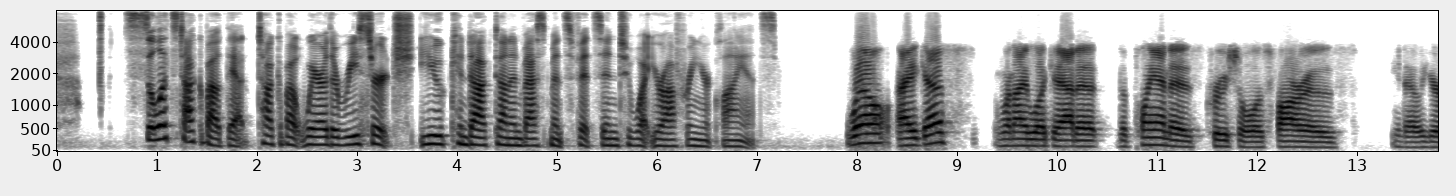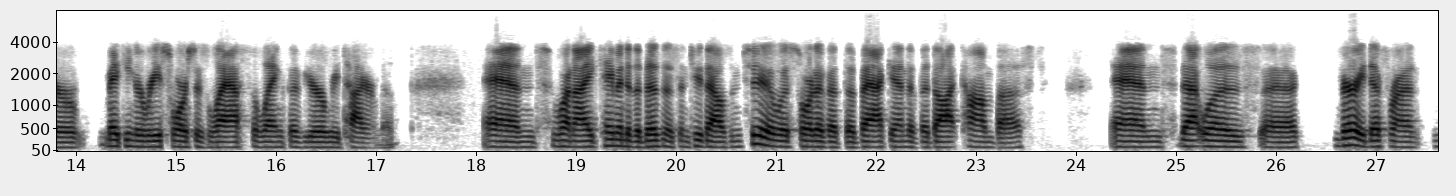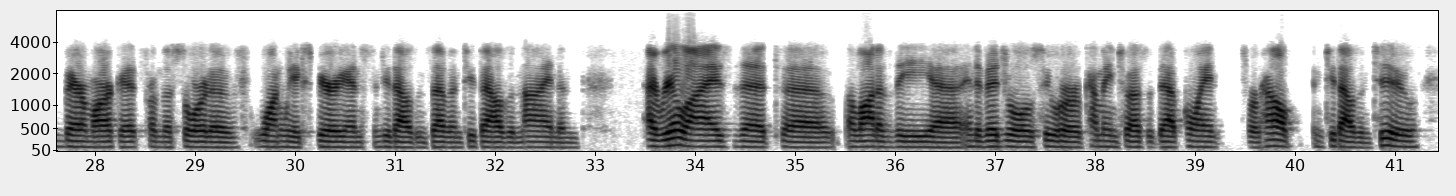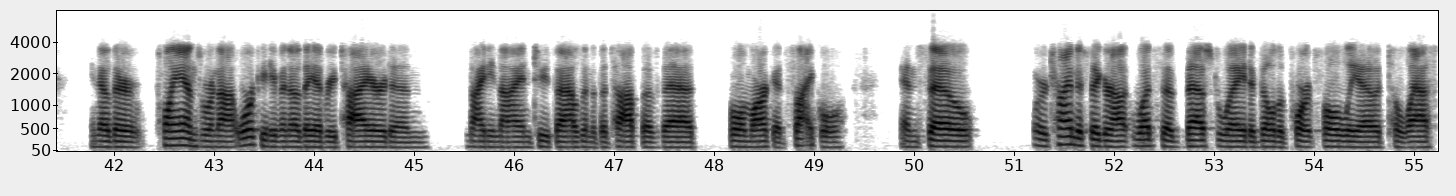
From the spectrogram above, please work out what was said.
So, let's talk about that. Talk about where the research you conduct on investments fits into what you're offering your clients. Well, I guess when I look at it, the plan is crucial as far as you know you're making your resources last the length of your retirement. And when I came into the business in 2002, it was sort of at the back end of the dot com bust, and that was a very different bear market from the sort of one we experienced in 2007, 2009, and I realized that uh, a lot of the uh, individuals who were coming to us at that point for help in 2002, you know, their plans were not working, even though they had retired in 99, 2000 at the top of that bull market cycle. And so we're trying to figure out what's the best way to build a portfolio to last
